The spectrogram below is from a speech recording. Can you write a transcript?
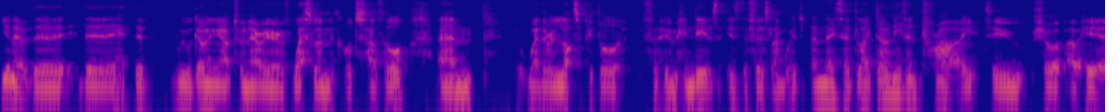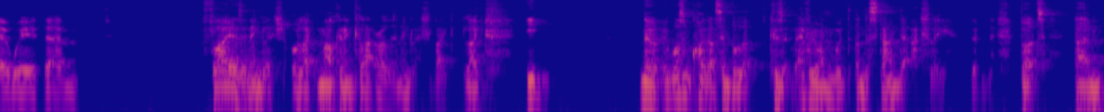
you know, the the the we were going out to an area of West London called Southall, um, where there are lots of people for whom Hindi is, is the first language, and they said like, don't even try to show up out here with um, flyers in English or like marketing collateral in English. Like like, no, it wasn't quite that simple. That because everyone would understand it actually. But um,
